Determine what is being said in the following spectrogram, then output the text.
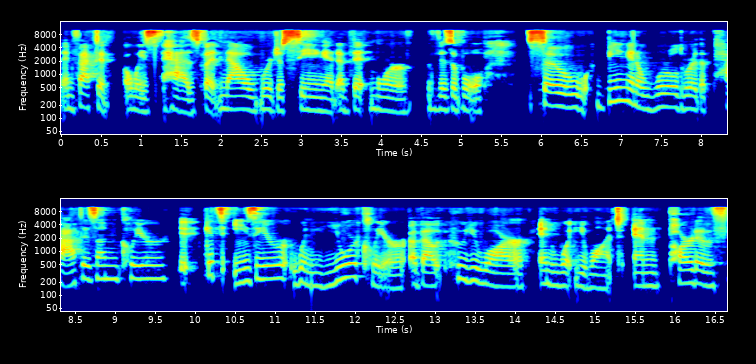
In fact, it always has, but now we're just seeing it a bit more visible. So being in a world where the path is unclear, it gets easier when you're clear about who you are and what you want. And part of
